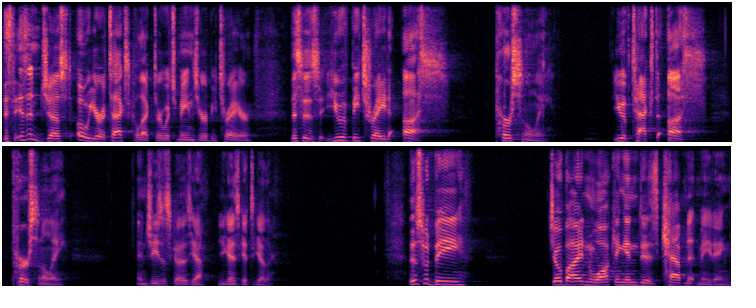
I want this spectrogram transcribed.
This isn't just, Oh, you're a tax collector, which means you're a betrayer. This is, You have betrayed us personally. You have taxed us personally. And Jesus goes, Yeah, you guys get together. This would be Joe Biden walking into his cabinet meeting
